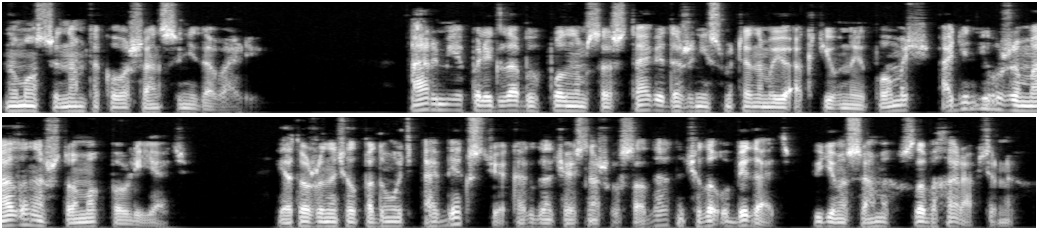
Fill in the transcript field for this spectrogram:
но монстры нам такого шанса не давали. Армия полегла бы в полном составе, даже несмотря на мою активную помощь, один я уже мало на что мог повлиять. Я тоже начал подумать о бегстве, когда часть наших солдат начала убегать, видимо, самых слабохарактерных.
